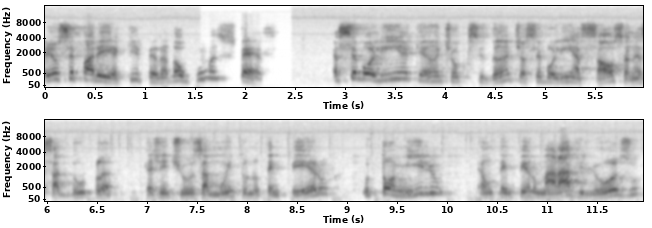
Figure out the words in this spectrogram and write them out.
Eu separei aqui, Fernando, algumas espécies. A cebolinha, que é antioxidante, a cebolinha salsa, nessa dupla que a gente usa muito no tempero. O tomilho é um tempero maravilhoso.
